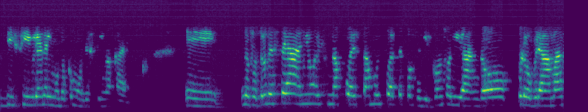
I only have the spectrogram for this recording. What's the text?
visible en el mundo como un destino académico. Eh, nosotros este año es una apuesta muy fuerte por seguir consolidando programas,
